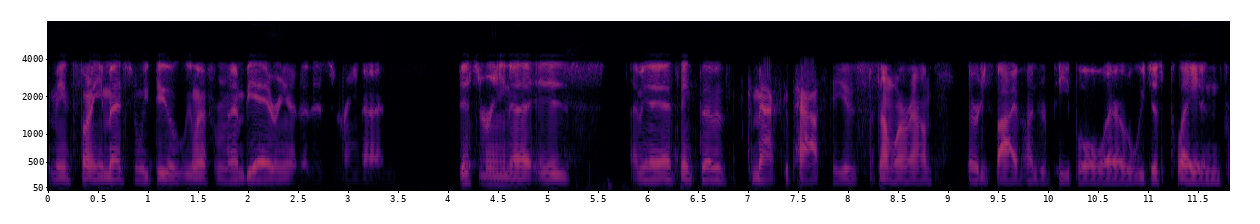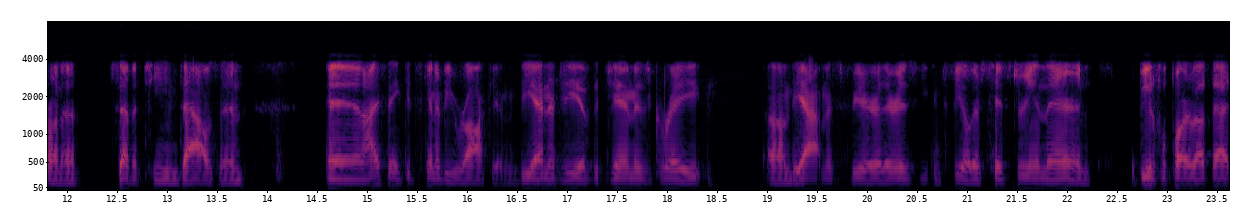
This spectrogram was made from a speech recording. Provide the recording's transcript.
I mean, it's funny you mentioned we do. We went from NBA arena to this arena, and this arena is. I mean, I think the max capacity is somewhere around 3,500 people, where we just played in front of 17,000. And I think it's going to be rocking. The energy of the gym is great. Um, the atmosphere, there is, you can feel there's history in there. And the beautiful part about that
